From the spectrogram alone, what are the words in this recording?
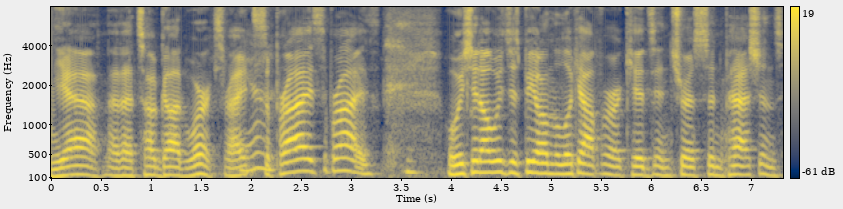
Yeah, that's how God works, right? Yeah. Surprise, surprise. well, we should always just be on the lookout for our kids' interests and passions.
